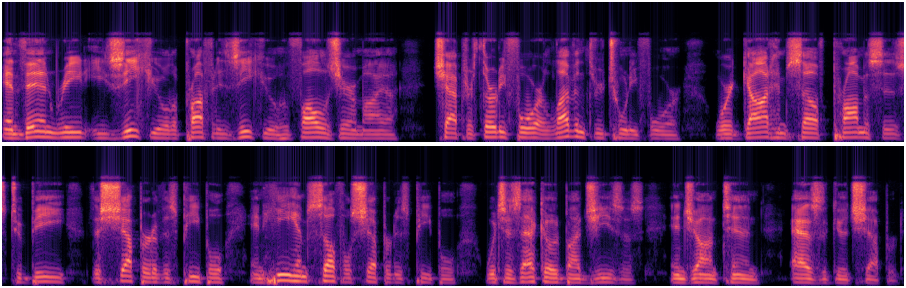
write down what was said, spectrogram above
And then read Ezekiel, the prophet Ezekiel, who follows Jeremiah, chapter 34, 11 through 24, where God himself promises to be the shepherd of his people, and he himself will shepherd his people, which is echoed by Jesus in John 10 as the good shepherd.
